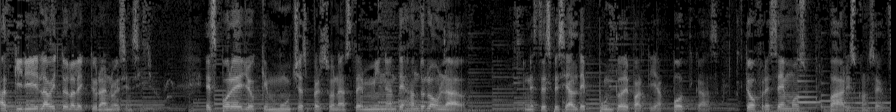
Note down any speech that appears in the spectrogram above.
Adquirir el hábito de la lectura no es sencillo. Es por ello que muchas personas terminan dejándolo a un lado. En este especial de Punto de Partida Podcast te ofrecemos varios consejos.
